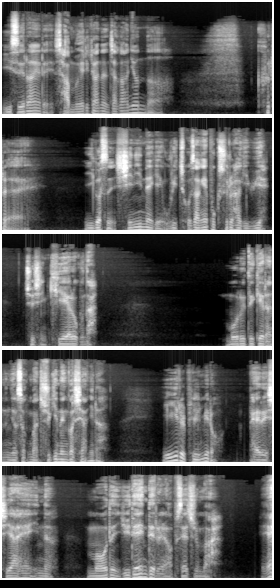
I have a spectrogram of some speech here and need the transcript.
이스라엘의 사무엘이라는 자가 아니었나? 그래. 이것은 신인에게 우리 조상의 복수를 하기 위해 주신 기회로구나. 모르드게라는 녀석만 죽이는 것이 아니라 이 일을 빌미로 페르시아에 있는 모든 유대인들을 없애주마.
